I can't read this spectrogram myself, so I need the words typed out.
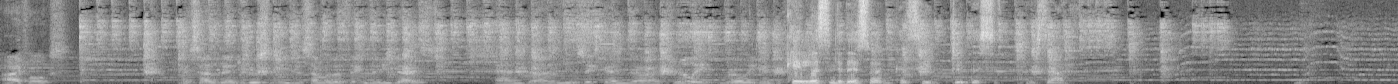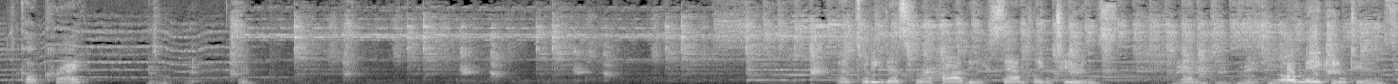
Hi, folks. My son's introducing me to some of the things that he does and uh, the music, and uh, it's really, really interesting. Okay, listen to this one because he did this himself. It's called Cry. This one, yeah. That's what he does for a hobby, sampling tunes. Making And- tunes. Making. Oh, making tunes.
